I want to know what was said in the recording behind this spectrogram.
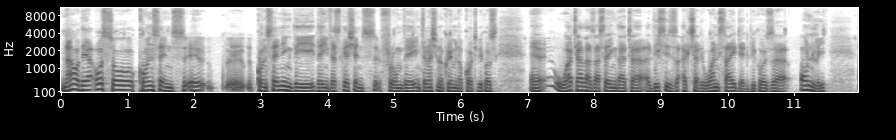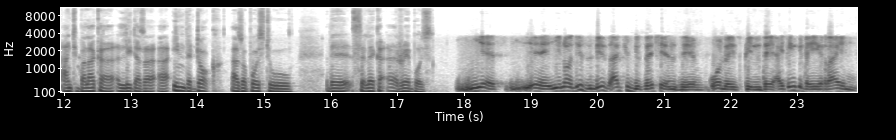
Now, there are also concerns uh, uh, concerning the, the investigations from the International Criminal Court because uh, what others are saying that uh, this is actually one sided because uh, only anti Balaka leaders are, are, in the dock as opposed to the Seleka rebels. Yes, you know, these, these accusations have always been there. I think they rhyme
